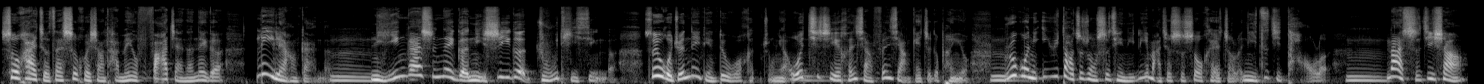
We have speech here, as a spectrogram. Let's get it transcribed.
受害者在社会上他没有发展的那个力量感的，嗯，你应该是那个，你是一个主体性的，所以我觉得那点对我很重要。我其实也很想分享给这个朋友，如果你一遇到这种事情，你立马就是受害者了，你自己逃了，嗯，那实际上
